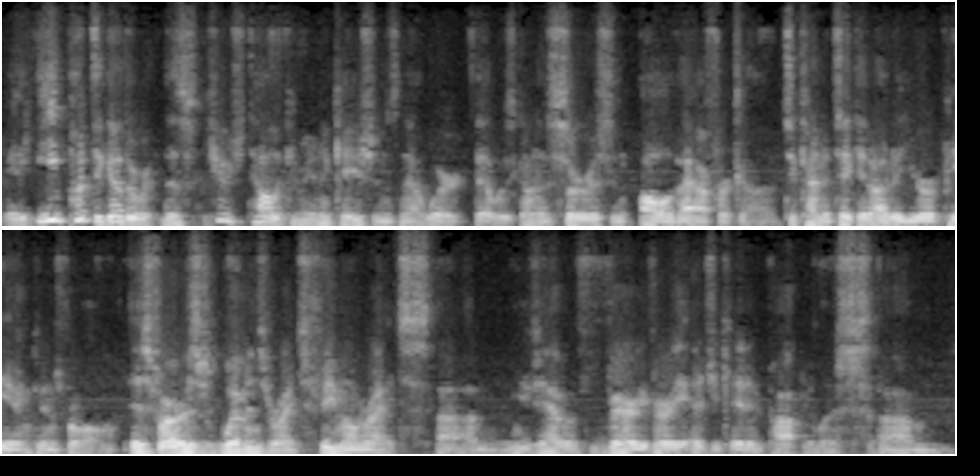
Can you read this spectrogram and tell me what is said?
he put together this huge telecommunications network that was going to service in all of Africa to kind of take it out of European control. As far as women's rights, female rights, um, you have a very, very educated populace. Um,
